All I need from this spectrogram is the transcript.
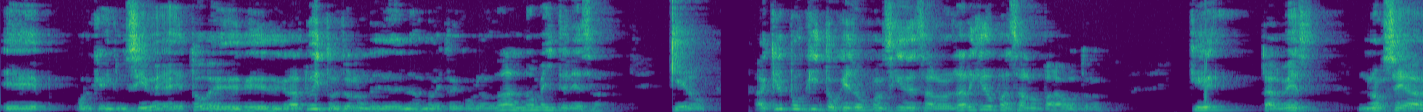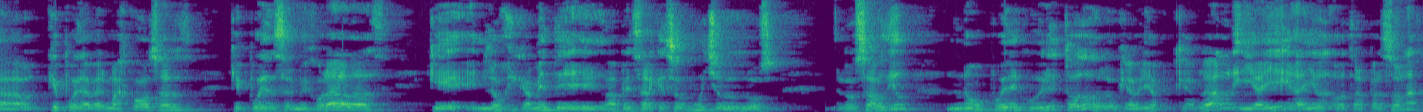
eh, porque inclusive esto es, gratuito, yo no, no, estoy cobrando nada, no me interesa. Quiero, aquel poquito que yo conseguí desarrollar, quiero pasarlo para otro. Que tal vez no sea, que puede haber más cosas, que pueden ser mejoradas, que lógicamente, a pesar que son muchos los, los audios, no pueden cubrir todo lo que habría que hablar y ahí hay otras personas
